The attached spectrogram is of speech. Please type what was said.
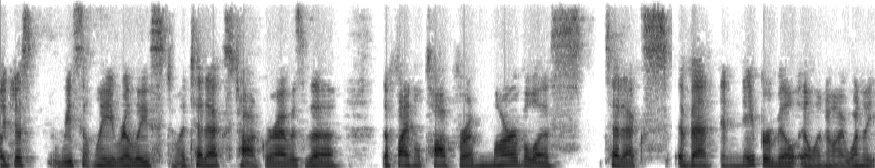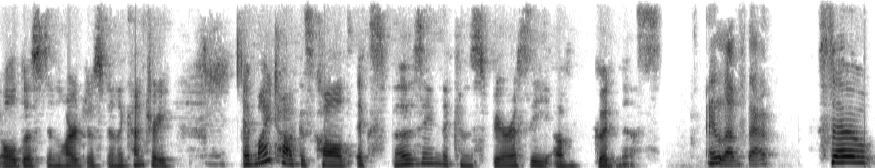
I just recently released a TEDx talk where I was the the final talk for a marvelous TEDx event in Naperville, Illinois, one of the oldest and largest in the country. And my talk is called Exposing the Conspiracy of Goodness. I love that. So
